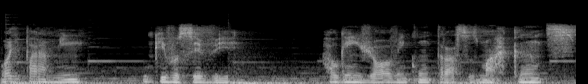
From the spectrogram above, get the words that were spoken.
Olhe para mim o que você vê? Alguém jovem com traços marcantes,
